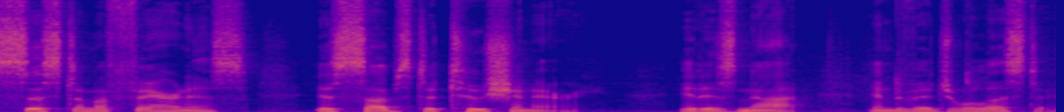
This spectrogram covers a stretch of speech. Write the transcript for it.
system of fairness is substitutionary, it is not individualistic.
